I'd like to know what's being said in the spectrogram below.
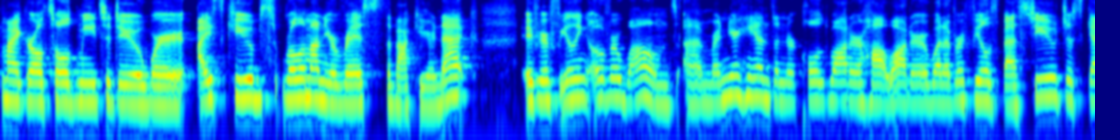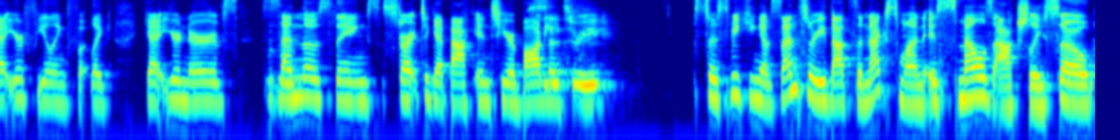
my girl told me to do were ice cubes, roll them on your wrists, the back of your neck. If you're feeling overwhelmed, um, run your hands under cold water, hot water, whatever feels best to you. Just get your feeling foot, like get your nerves, send those things, start to get back into your body sensory. so speaking of sensory that's the next one is smells actually so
